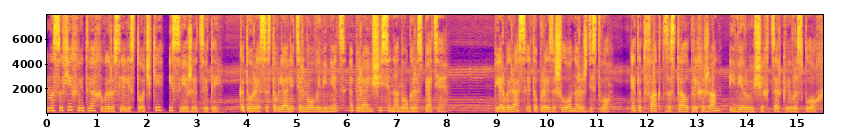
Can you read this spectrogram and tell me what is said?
На сухих ветвях выросли листочки и свежие цветы, которые составляли терновый венец, опирающийся на ногу распятия. Первый раз это произошло на Рождество – этот факт застал прихожан и верующих церкви врасплох.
